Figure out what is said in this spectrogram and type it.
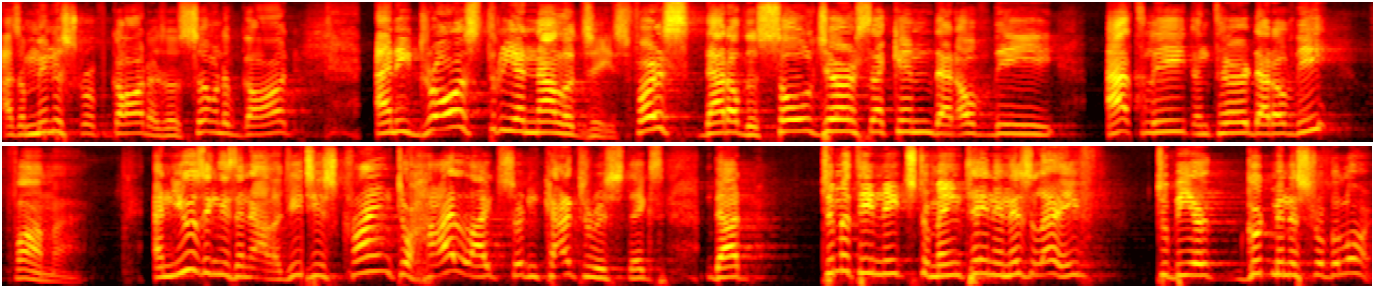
as a minister of God, as a servant of God. And he draws three analogies. First, that of the soldier. Second, that of the athlete. And third, that of the farmer. And using these analogies, he's trying to highlight certain characteristics that Timothy needs to maintain in his life to be a good minister of the Lord.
